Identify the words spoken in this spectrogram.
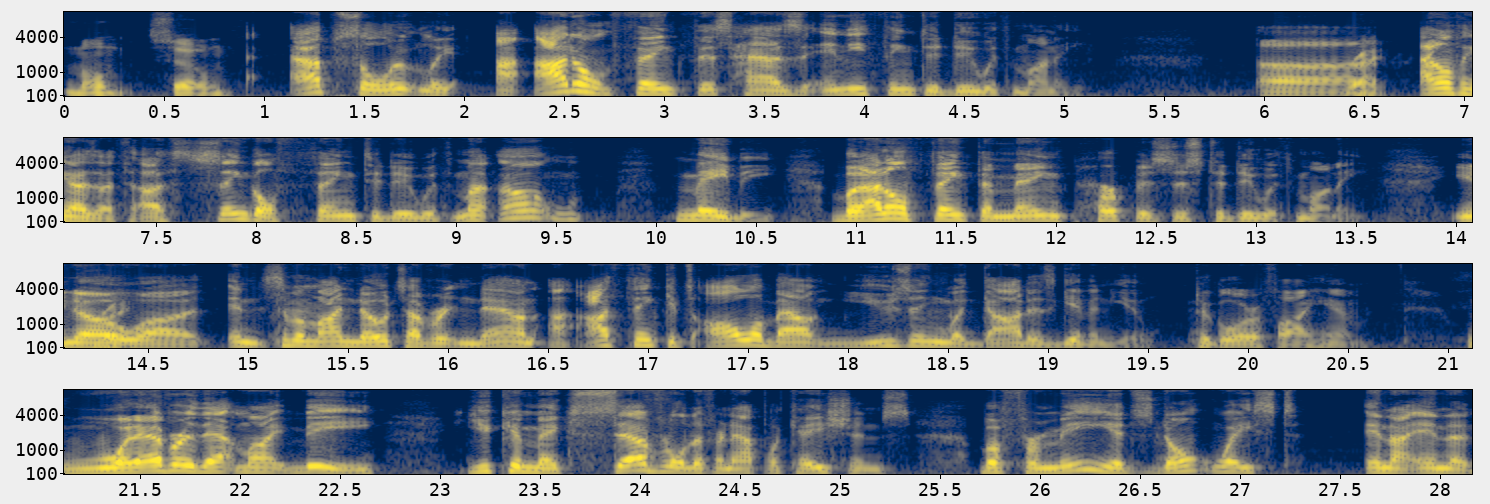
moment. So Absolutely. I, I don't think this has anything to do with money. Uh, Right. I don't think it has a, a single thing to do with money. Oh, maybe. But I don't think the main purpose is to do with money. You know, uh, in some of my notes I've written down, I, I think it's all about using what God has given you to glorify Him. Whatever that might be, you can make several different applications. But for me, it's don't waste. And I and I-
